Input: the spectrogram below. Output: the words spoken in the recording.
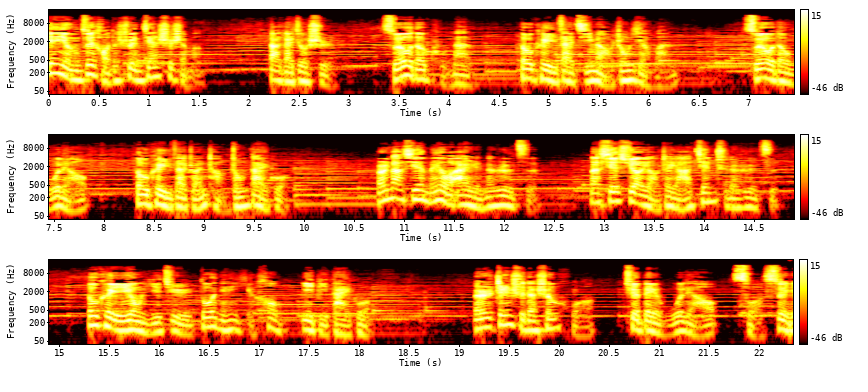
电影最好的瞬间是什么？大概就是所有的苦难都可以在几秒钟演完，所有的无聊都可以在转场中带过，而那些没有爱人的日子，那些需要咬着牙坚持的日子，都可以用一句“多年以后”一笔带过，而真实的生活却被无聊、琐碎、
